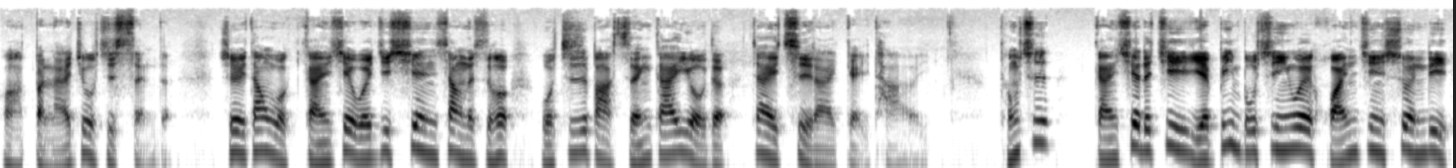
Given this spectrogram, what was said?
哇，本来就是神的。所以当我感谢为祭献上的时候，我只是把神该有的再次来给他而已。同时，感谢的祭也并不是因为环境顺利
